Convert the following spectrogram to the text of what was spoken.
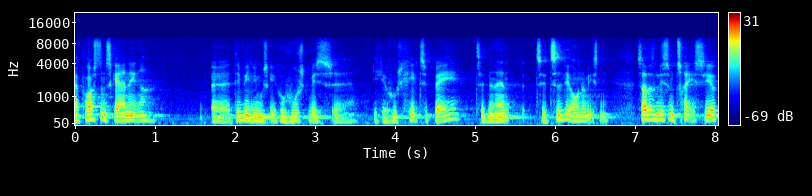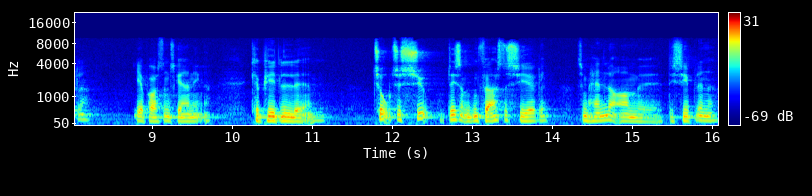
Apostlenes gerninger, øh, det vil I måske kunne huske, hvis øh, I kan huske helt tilbage til, den anden, til tidligere undervisning. Så er der ligesom tre cirkler i Apostlenes gerninger. Kapitel øh, 2-7, det er som den første cirkel, som handler om øh, disciplene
